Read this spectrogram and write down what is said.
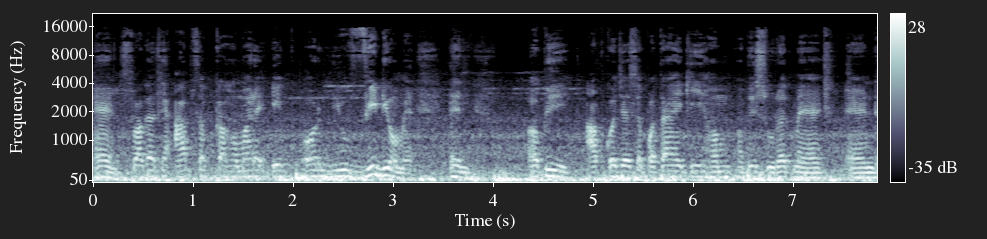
and स्वागत है आप सबका हमारे एक और न्यू वीडियो में। एंड अभी आपको जैसे पता है कि हम अभी सूरत में हैं एंड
